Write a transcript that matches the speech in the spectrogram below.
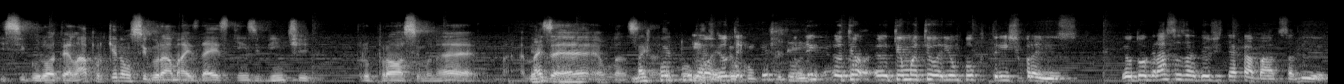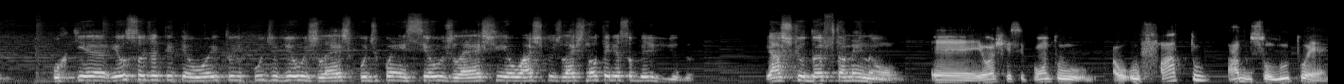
e segurou até lá, por que não segurar mais 10, 15, 20 para o próximo, né? Mas é, é um lance. Mas né? foi tudo. Eu, eu, tenho, eu, tenho, eu, tenho, eu tenho uma teoria um pouco triste para isso. Eu dou graças a Deus de ter acabado, sabia? Porque eu sou de 88 e pude ver o Slash, pude conhecer o Slash e eu acho que o Slash não teria sobrevivido. E acho que o Duff também não. É, eu acho que esse ponto, o fato absoluto é,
